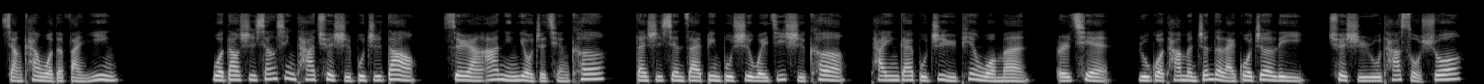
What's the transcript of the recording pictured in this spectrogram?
想看我的反应。我倒是相信他确实不知道。虽然阿宁有着前科，但是现在并不是危机时刻，他应该不至于骗我们。而且，如果他们真的来过这里，确实如他所说，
